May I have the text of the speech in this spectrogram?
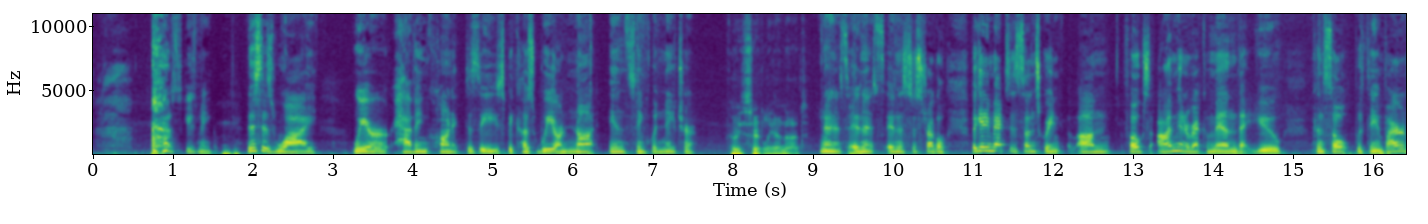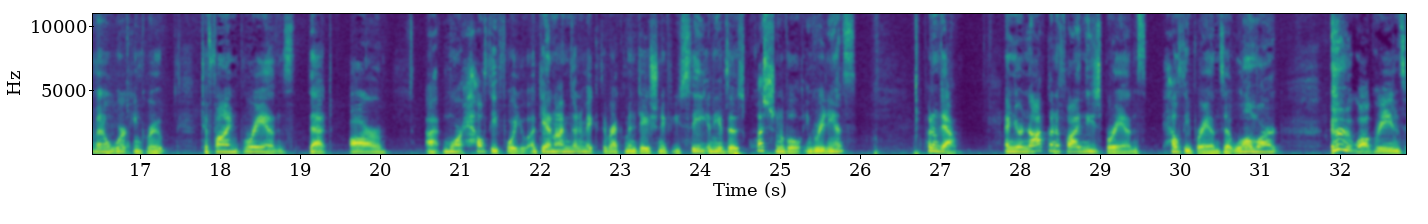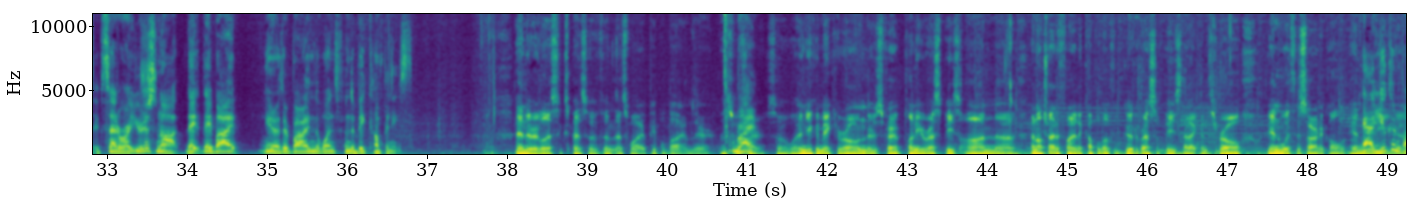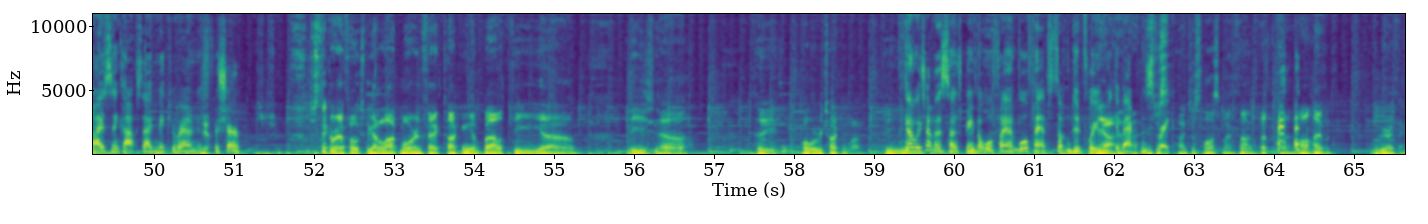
Excuse me. This is why we're having chronic disease because we are not in sync with nature, We certainly are not. and it's and it's and it's a struggle. But getting back to the sunscreen, um, folks, I'm going to recommend that you consult with the Environmental Working Group to find brands that are uh, more healthy for you. Again, I'm going to make the recommendation if you see any of those questionable ingredients, put them down. And you're not going to find these brands, healthy brands, at Walmart, Walgreens, et cetera. You're just not. They, they buy, you know, they're buying the ones from the big companies. And they're less expensive, and that's why people buy them there. That's for Right. sure. So, and you can make your own. There's very, plenty of recipes on, uh, and I'll try to find a couple of good recipes that I can throw in with this article. In Yeah, the, you can uh, buy zinc oxide and make your own, that's yeah. for sure. That's for sure. So stick around, folks. We got a lot more. In fact, talking about the uh, the uh, the what were we talking about? The, No, we're talking about the sunscreen, but we'll find we'll find something good for you when we get back I- from I just, break. I just lost my thought, but uh, I'll have it. We'll be right back.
